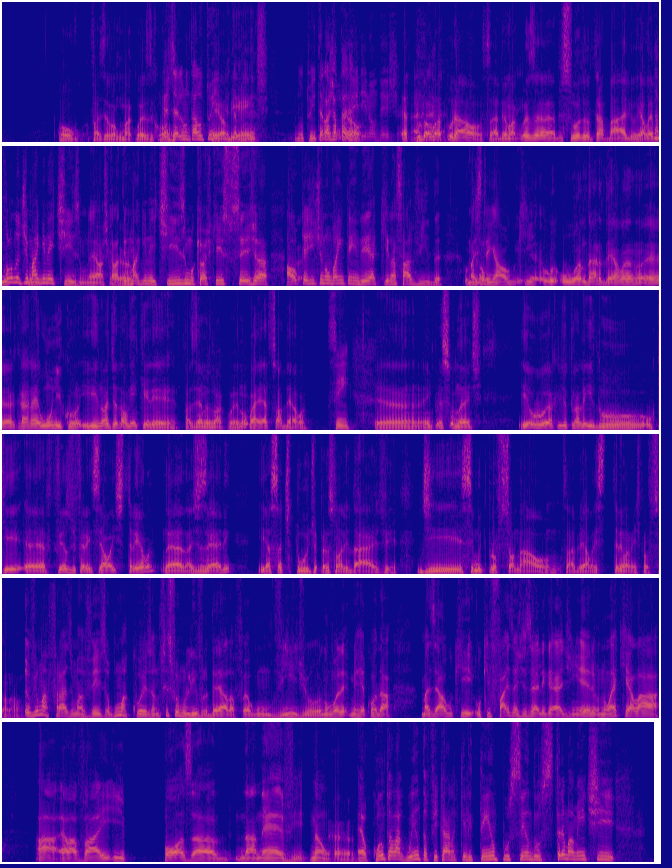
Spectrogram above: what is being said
Ou fazendo alguma coisa com Quer dizer, ele não tá no Twitter meio também, né? ambiente? No Twitter ela já tá. e não deixa. É tudo ao natural, sabe? É uma coisa absurda, o trabalho. E ela é Tá muito... falando de magnetismo, né? Eu acho que ela É. tem um magnetismo que eu acho que isso seja algo que a gente não vai entender aqui nessa vida. Mas não- tem algo que. É, O, o andar dela, é, cara, é único. E não adianta alguém querer fazer a mesma coisa. Não vai, é só dela. Sim. É, é impressionante. Eu acredito que além do o que é, fez o diferencial a estrela, né, da Gisele, e essa atitude, a personalidade, de ser muito profissional, sabe? Ela é extremamente profissional. Eu vi uma frase uma vez, alguma coisa, não sei se foi no livro dela, foi algum vídeo, não vou me recordar, mas é algo que o que faz a Gisele ganhar dinheiro não é que ela, ah, ela vai e posa na neve, não. É o quanto ela aguenta ficar naquele tempo sendo extremamente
